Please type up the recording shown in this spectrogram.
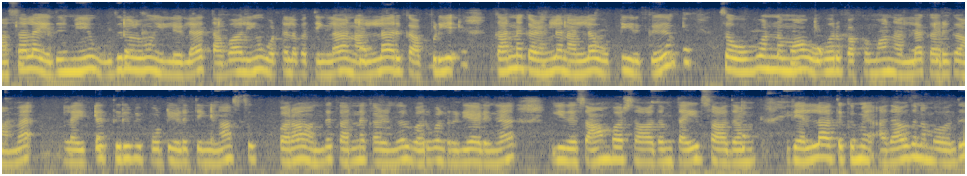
மசாலா எதுவுமே உதிரவும் இல்லைல்ல தவாலையும் ஒட்டலை பார்த்தீங்களா நல்லா இருக்குது அப்படியே கருணக்கிழங்குல நல்லா ஒட்டி இருக்குது ஸோ ஒவ்வொன்றுமா ஒவ்வொரு பக்கமாக நல்லா கருகாமல் லைட்டாக திருப்பி போட்டு எடுத்திங்கன்னா சூப்பராக வந்து கருணக்கிழங்குகள் வறுவல் ரெடி ஆகிடுங்க இது சாம்பார் சாதம் தயிர் சாதம் இது எல்லாத்துக்குமே அதாவது நம்ம வந்து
